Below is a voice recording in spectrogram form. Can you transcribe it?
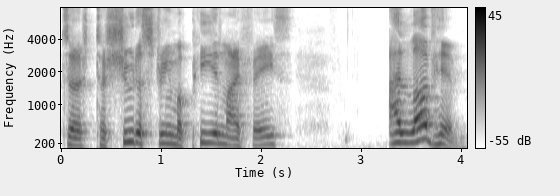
to, to shoot a stream of pee in my face. I love him.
